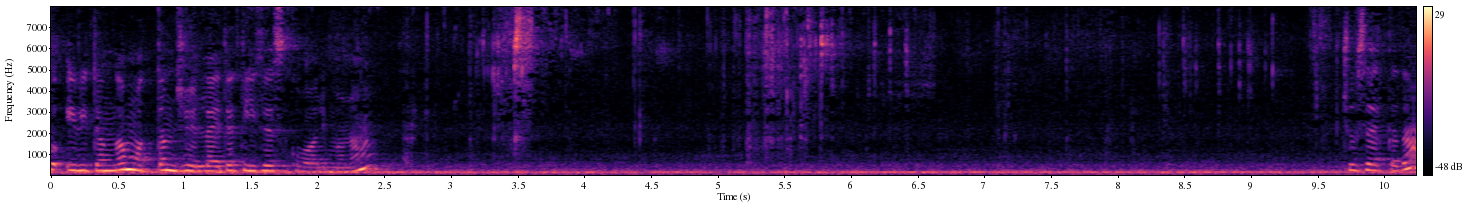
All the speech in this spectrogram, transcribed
సో ఈ విధంగా మొత్తం జెల్ అయితే తీసేసుకోవాలి మనం. చూసారు కదా?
